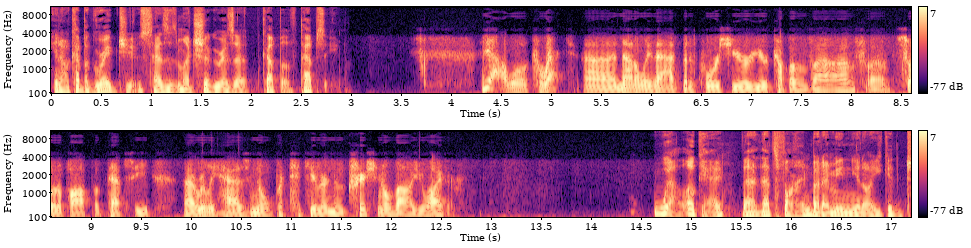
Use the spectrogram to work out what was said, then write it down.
you know, a cup of grape juice has as much sugar as a cup of Pepsi. Yeah, well, correct. Uh, not only that, but of course, your your cup of, uh, of uh, soda pop, of Pepsi, uh, really has no particular nutritional value either. Well, okay, that, that's fine, but I mean, you know, you could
